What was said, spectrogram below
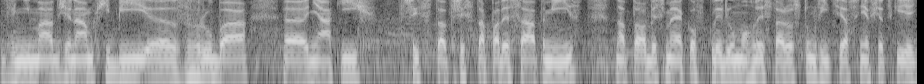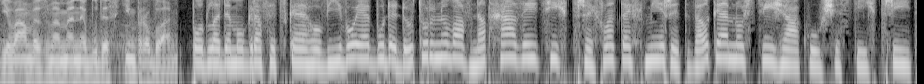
vnímat, že nám chybí eh, zhruba eh, nějakých 300-350 míst na to, aby jsme jako v klidu mohli starostům říct jasně, všechny děti vám vezmeme, nebude s tím problém. Podle demografického vývoje bude do Turnova v nadcházejících třech letech mířit velké množství žáků šestých tříd.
